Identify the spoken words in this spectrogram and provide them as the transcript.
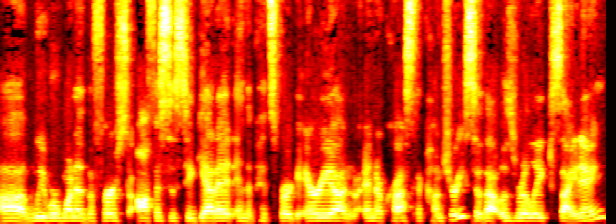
uh, we were one of the first offices to get it in the Pittsburgh area and, and across the country. So that was really exciting.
